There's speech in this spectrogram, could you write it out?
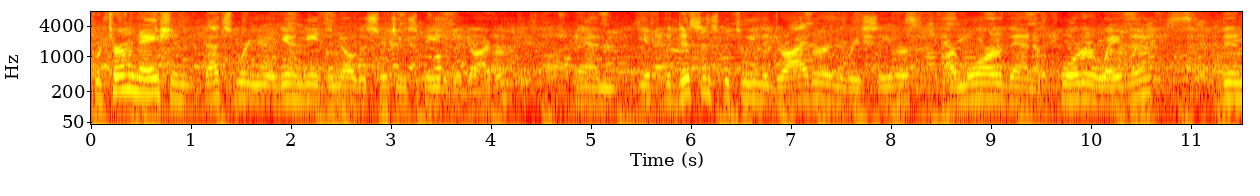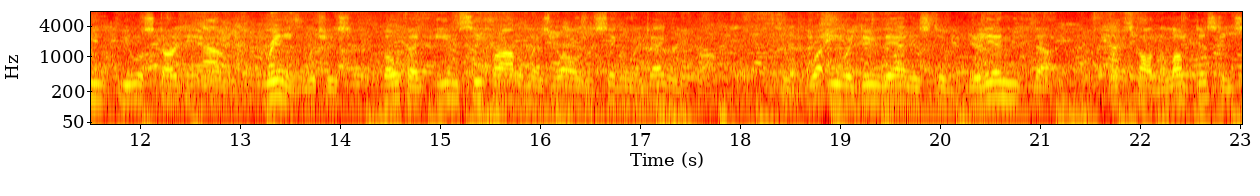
For termination, that's where you again need to know the switching speed of the driver. And if the distance between the driver and the receiver are more than a quarter wavelength, then you will start to have ringing, which is both an EMC problem as well as a signal integrity problem. So what you would do then is to, within the, what's called the lump distance,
